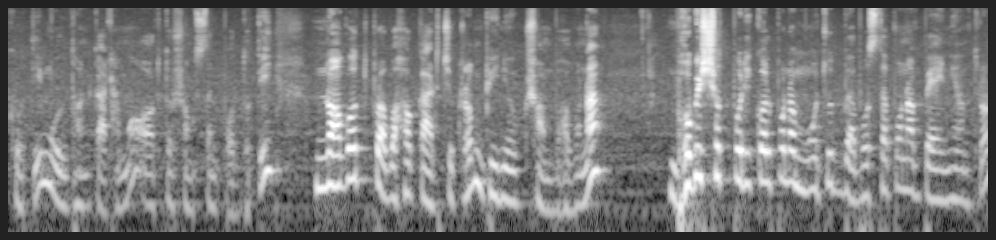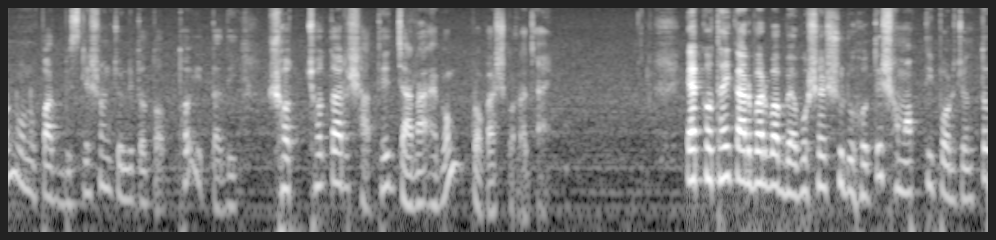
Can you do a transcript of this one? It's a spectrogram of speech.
ক্ষতি মূলধন কাঠামো, অর্থ সংস্থান পদ্ধতি, নগদ প্রবাহ কার্যক্রম, বিনিয়োগ সম্ভাবনা, ভবিষ্যৎ পরিকল্পনা, মজুদ ব্যবস্থাপনা, ব্যয় নিয়ন্ত্রণ, অনুপাত বিশ্লেষণজনিত তথ্য ইত্যাদি স্বচ্ছতার সাথে জানা এবং প্রকাশ করা যায়। এক কথায় কারবার বা ব্যবসায় শুরু হতে সমাপ্তি পর্যন্ত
